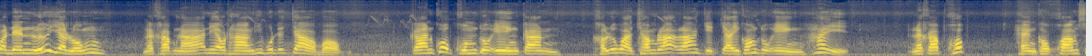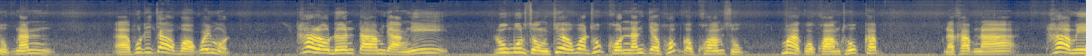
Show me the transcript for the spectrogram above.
ประเด็นหรืออย่าหลงนะครับนะแนวทางที่พุทธเจ้าบอก การควบคุมตัวเองการเขาเรียกว่าชำระล้างจิตใจของตัวเองให้นะครับพบแห่งของความสุขนั้นพุทธเจ้าบอกไว้หมด ถ้าเราเดินตามอย่างนี้ลุงบุญส่งเชื่อว่าทุกคนนั้นจะพบกับความสุขมากกว่าความทุกข์ครับนะครับนะ ถ้ามี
